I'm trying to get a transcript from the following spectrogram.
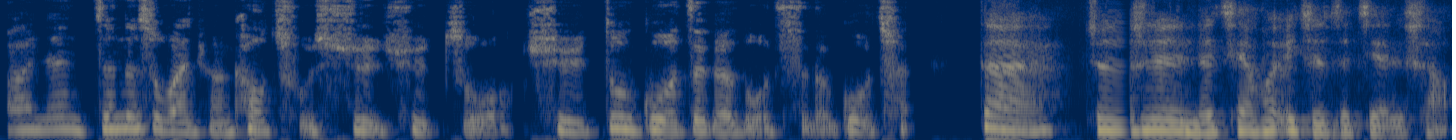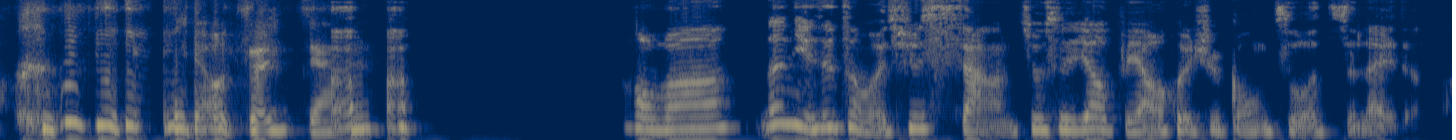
啊、嗯，那真的是完全靠储蓄去做，去度过这个裸辞的过程。对，就是你的钱会一直在减少，没有增加。好吧，那你是怎么去想，就是要不要回去工作之类的吗？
